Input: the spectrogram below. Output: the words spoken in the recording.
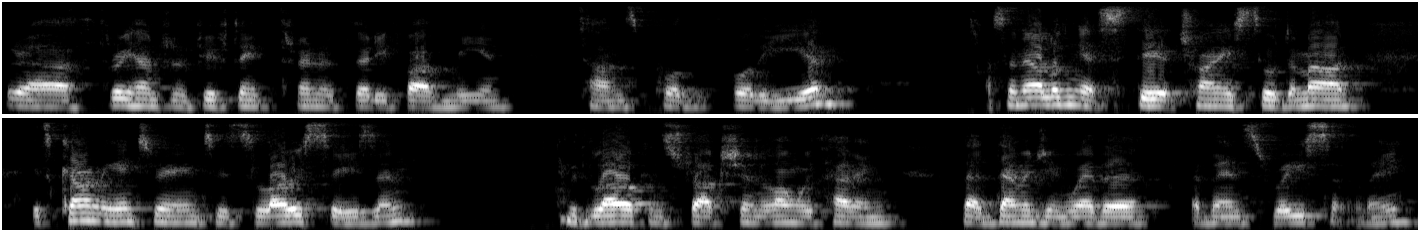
315 to 335 million tons for, for the year. So now looking at Chinese steel demand, it's currently entering into its low season with lower construction, along with having that damaging weather events recently.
